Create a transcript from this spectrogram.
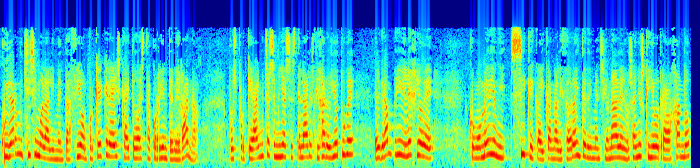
cuidar muchísimo la alimentación. ¿Por qué creéis que hay toda esta corriente vegana? Pues porque hay muchas semillas estelares. Fijaros, yo tuve el gran privilegio de como medium psíquica y canalizadora interdimensional en los años que llevo trabajando,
